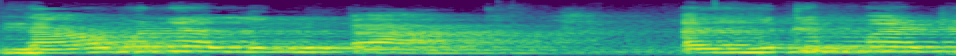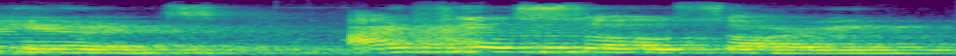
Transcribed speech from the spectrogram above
Now when I look back and look at my parents, I feel so sorry.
